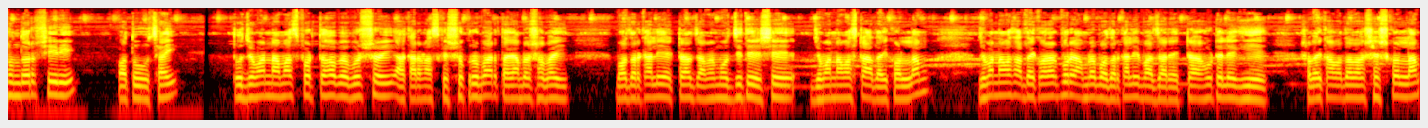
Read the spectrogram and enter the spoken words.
সুন্দর সিঁড়ি, কত উঁচাই। তো জুমার নামাজ পড়তে হবে অবশ্যই কারণ আজকে শুক্রবার, তাই আমরা সবাই বদরখালি একটা জামে মসজিদে এসে জুমার নামাজটা আদায় করলাম। জুমার নামাজ আদায় করার পরে আমরা বদরখালি বাজারে একটা হোটেলে গিয়ে সবাই খাওয়া দাওয়া শেষ করলাম।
